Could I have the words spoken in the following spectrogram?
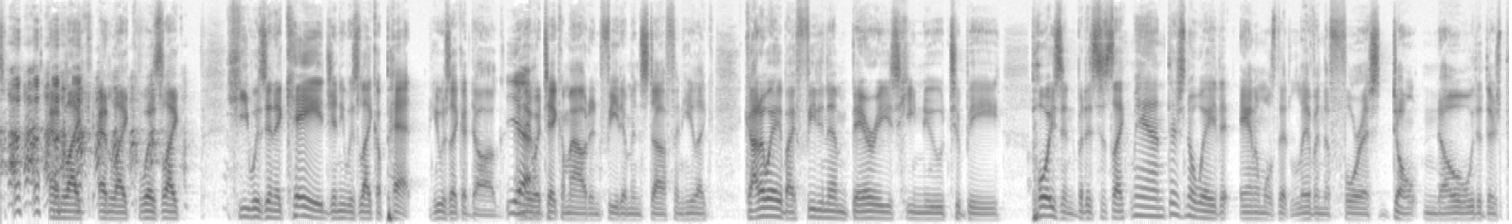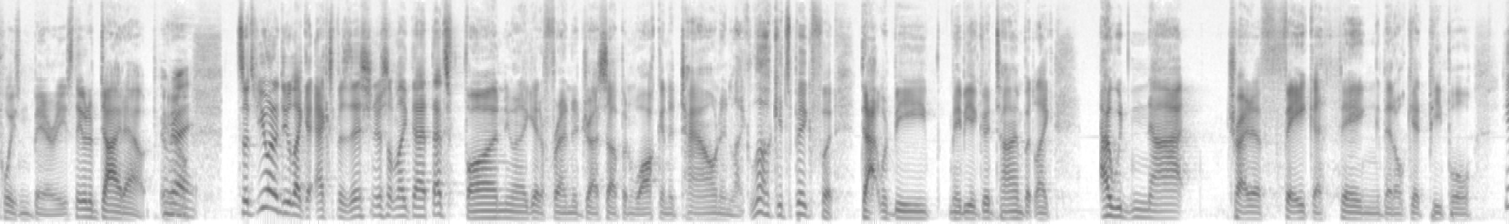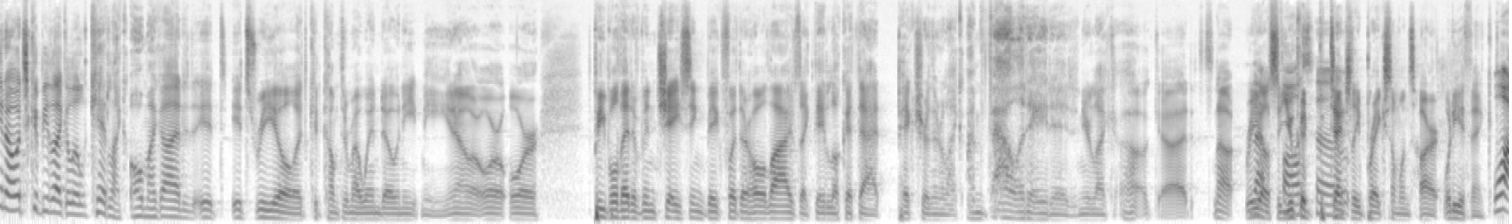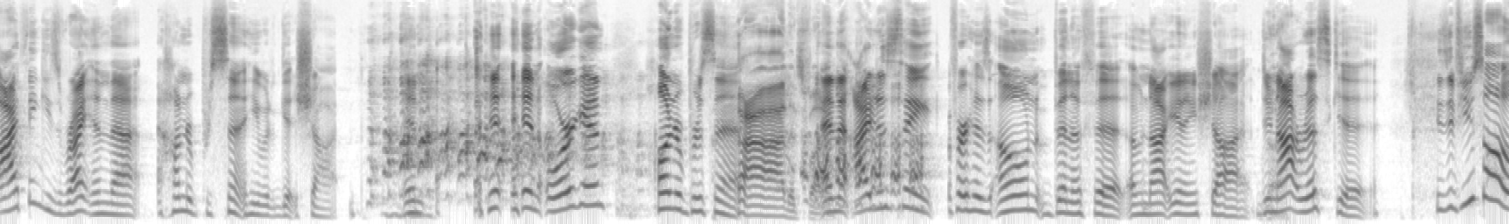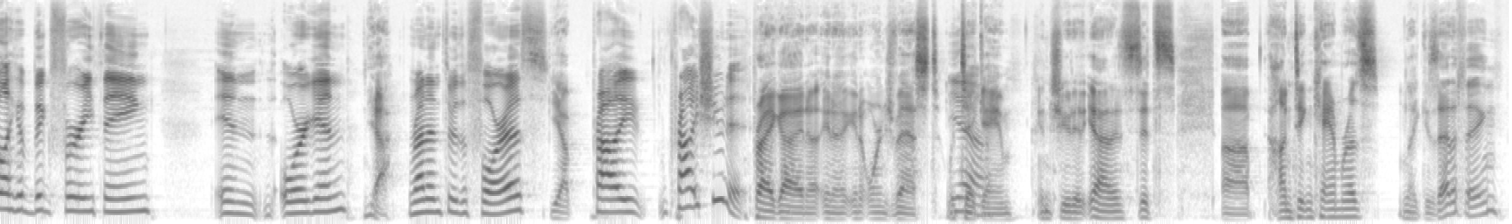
and like and like was like he was in a cage and he was like a pet he was like a dog and they would take him out and feed him and stuff and he like got away by feeding them berries he knew to be poisoned but it's just like man there's no way that animals that live in the forest don't know that there's poison berries they would have died out you know? Right. So if you want to do like an exposition or something like that, that's fun. You want to get a friend to dress up and walk into town and like, look, it's Bigfoot. That would be maybe a good time. But like, I would not try to fake a thing that'll get people. You know, it could be like a little kid, like, oh my god, it, it it's real. It could come through my window and eat me. You know, or or people that have been chasing Bigfoot their whole lives, like they look at that picture and they're like, I'm validated, and you're like, oh god, it's not real. That so you could hope. potentially break someone's heart. What do you think? Well, I think he's right in that 100% he would get shot. In, in Oregon, 100%. Ah, that's fine. And I just think for his own benefit of not getting shot, do not risk it. Because if you saw like a big furry thing in Oregon yeah. running through the forest, Yep. probably probably shoot it. Probably a guy in a in a in an orange vest would Yeah. take aim and shoot it. Yeah, it's it's uh, hunting cameras. Like, is that a thing?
